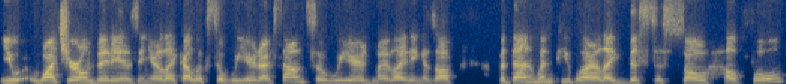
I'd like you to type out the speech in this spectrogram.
you watch your own videos and you're like, I look so weird, I sound so weird, my lighting is off. But then when people are like, this is so helpful,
